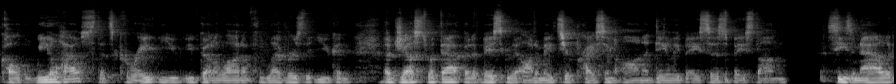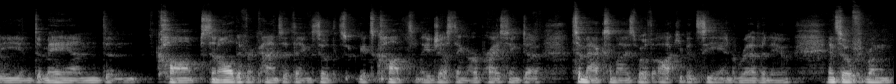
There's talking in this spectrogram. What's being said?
called Wheelhouse. That's great. You, you've got a lot of levers that you can adjust with that, but it basically automates your pricing on a daily basis based on seasonality and demand and comps and all different kinds of things. So it's, it's constantly adjusting our pricing to to maximize both occupancy and revenue. And so from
